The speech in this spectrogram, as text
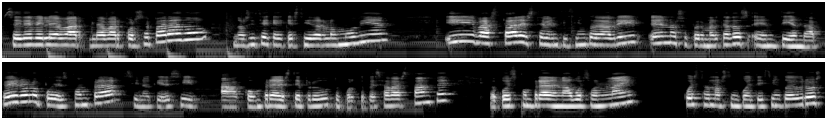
Se debe lavar, por separado, nos dice que hay que estirarlo muy bien y va a estar este 25 de abril en los supermercados en tienda, pero lo puedes comprar si no quieres ir a comprar este producto porque pesa bastante, lo puedes comprar en la web online cuesta unos 55 euros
